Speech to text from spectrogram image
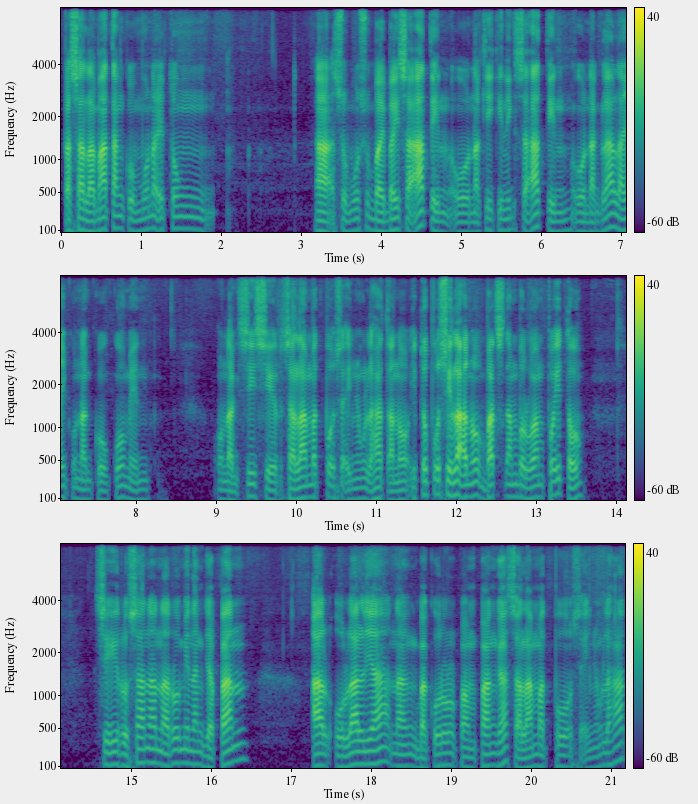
pasalamatan ko muna itong uh, sumusubaybay sa atin o nakikinig sa atin o naglalike o nagko-comment o nagsishare. Salamat po sa inyong lahat. Ano, ito po sila ano, batch number 1 po ito. Si Rosana Narumi ng Japan, Al Ulalia ng Bacoor, Pampanga. Salamat po sa inyong lahat.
